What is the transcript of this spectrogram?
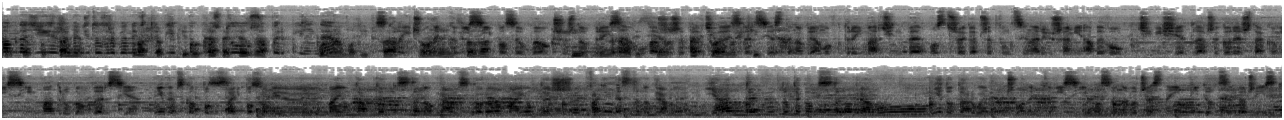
mam nadzieję, że będzie to zrobione w trybie po prostu super pilnym. Z modlitwa kolei członek komisji poseł PO Krzysztof i Brejza uważa, że prawdziwa jest wersja stenogramu, w której Marcin P. ostrzega przed funkcjonariuszami ABW. Dziwi się, dlaczego reszta komisji ma drugą wersję. Nie wiem skąd pozostali posłowie mają tamten stenogram, skoro mają też dwa inne stenogramy. Ja te, do tego stenogramu nie dotarłem. Członek komisji poseł nowoczesnej Witold Sebaczyński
